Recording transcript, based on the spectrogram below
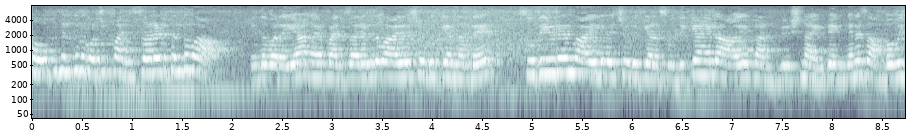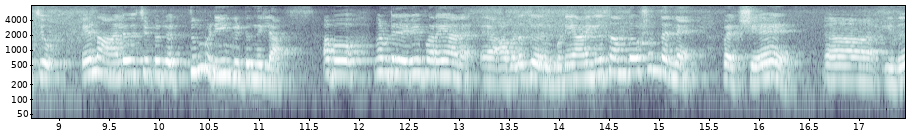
നോക്കി നിൽക്കുന്നത്? കുറച്ച് പഞ്ചസാര എടുത്തുകൊണ്ട് വാ. എന്ന് പറയുക. അങ്ങനെ പഞ്ചസാര എടുത്ത് വായിൽ വെച്ച് കൊടുക്കുകയാണ്. നമ്മുടെ ശ്രുതിയുടെയും വായിൽ വെച്ച് കൊടുക്കുകയാണ്. ശ്രുതിക്കാണെങ്കിൽ ആകെ കൺഫ്യൂഷനായി ഇത് എങ്ങനെ സംഭവിച്ചു? എന്ന് ആലോചിച്ചിട്ട് ഒരു എത്തും പിടിയും കിട്ടുന്നില്ല. അപ്പോൾ നമ്മുടെ രവി പറയാണ് അവൾ ഗർഭിണിയാണെങ്കിൽ സന്തോഷം തന്നെ. പക്ഷേ ഇത്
